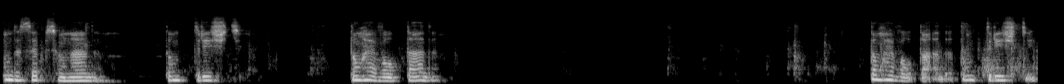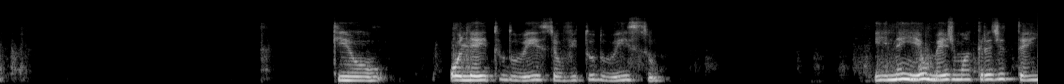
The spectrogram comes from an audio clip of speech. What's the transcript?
tão decepcionada, tão triste, tão revoltada, tão revoltada, tão triste, que eu olhei tudo isso, eu vi tudo isso, e nem eu mesmo acreditei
